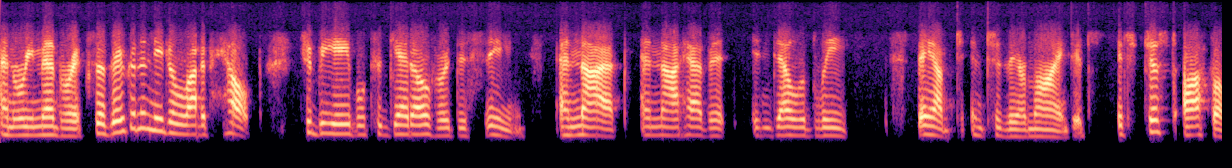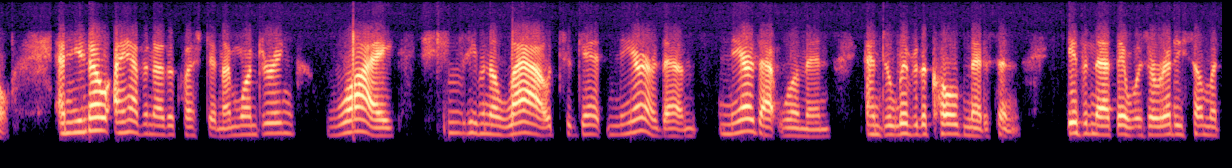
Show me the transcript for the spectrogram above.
and remember it. So they're going to need a lot of help to be able to get over this scene and not and not have it indelibly stamped into their mind. It's it's just awful. And you know, I have another question. I'm wondering why she was even allowed to get near them, near that woman, and deliver the cold medicine, given that there was already so much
